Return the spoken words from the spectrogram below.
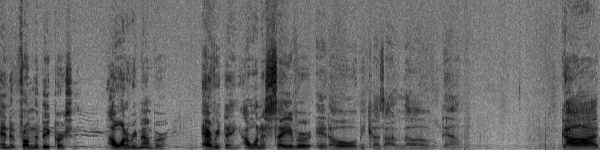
and from the big person. I want to remember everything. I want to savor it all because I love them. God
